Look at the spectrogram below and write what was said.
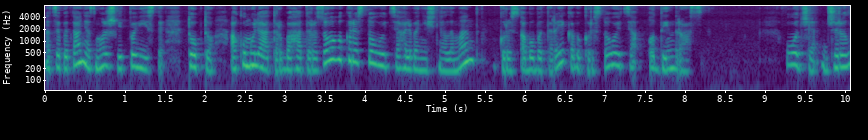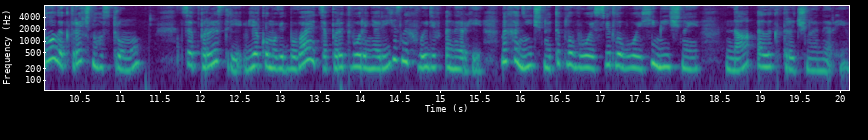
на це питання зможеш відповісти. Тобто акумулятор багаторазово використовується, гальванічний елемент або батарейка використовується один раз. Отже, джерело електричного струму це пристрій, в якому відбувається перетворення різних видів енергії механічної, теплової, світлової, хімічної на електричну енергію.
